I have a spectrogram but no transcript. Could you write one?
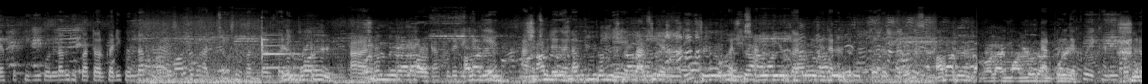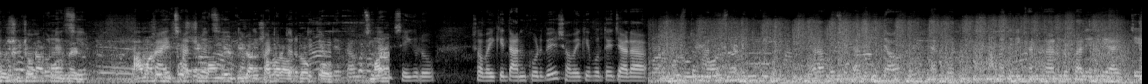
দেখো কী কী করলাম ধোকা তরকারি করলাম ভাবছি ধোকার তরকারি আর পরোটা করে রেখে দিয়ে আমি চলে গেলাম বারোই জানুয়ারি ওখানে স্বামী উদ্বোধন হবে তারপরে দেখো এখানে আছে আমাদের পশ্চিমবঙ্গের বিধানসভার অধ্যক্ষ। সেইগুলো সবাইকে দান করবে সবাইকে বলতে যারা মানুষ। করা হচ্ছে তাদেরকে দেওয়া হবে তারপর আমাদের এখানকার লোকাল এরিয়ার যে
